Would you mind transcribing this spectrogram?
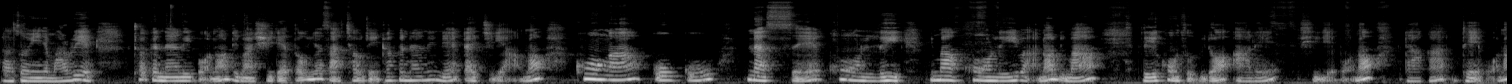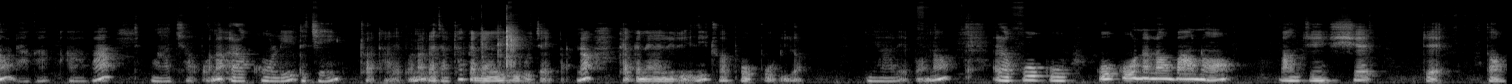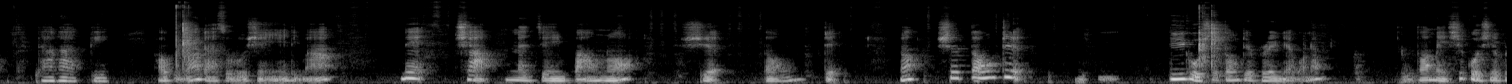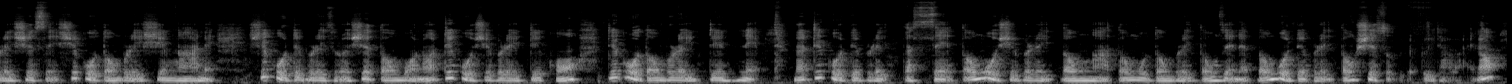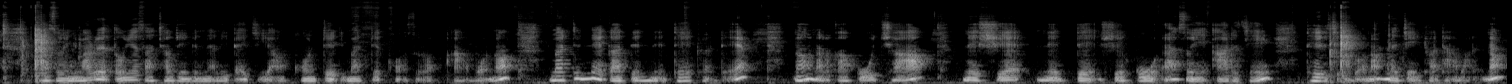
ဒါဆိုရင်ညီမတို့ရဲ့ထွက်ကနန်းလေးပေါ့နော်ဒီမှာရှိတဲ့3ရက်စာ6ချိန်ထွက်ကနန်းလေးနဲ့တိုက်ကြည့်အောင်နော်ခွန်9 9 9 20ခွန်4ဒီမှာခွန်4ပါနော်ဒီမှာ4ခွန်ဆိုပြီးတော့အားလည်းရှိရပေါ့နော်ဒါကဒဲပေါ့နော်ဒါကအားပါ9 6ပေါ့နော်အဲ့တော့ခွန်4တစ်ချိန်ထွက်ထားတယ်ပေါ့နော်ဒါကြောင့်ထွက်ကနန်းလေးတွေကိုကြိုက်ပါတယ်နော်ထွက်ကနန်းလေးတွေဒီထွက်ဖို့ပို့ပြီးတော့ညားတယ်ပေါ့နော်အဲ့တော့ကိုကိုကိုကိုနှလုံးပေါင်းတော့ပေါင်းခြင်းရှက်တဲ့တော့ဒါကကီ ဟုတ်ပြီနော်ဒါဆိုလို့ရှိရင်ဒီမှာနှစ်6နှစ်ကြိမ်ပေါင်းတော့ရှက်3တက်နော်ရှက်3တက်ဒီကိုရှက်3တက် break နဲ့ပေါ့နော်သွားမယ်8ကို8 break 80 8ကို3 break 85နဲ့8ကို1 break ဆိုတော့83ပေါ့နော်1ကို8 break 1ခွန်1ကို3 break 1နဲ့နောက်1ကို1 break 30 3ကို8 break 35 3ကို3 break 30နဲ့3ကို1 break 38ဆိုပြီးတော့တွေးထားပါတယ်နော် ဒါဆိုရင်ညီမတို့ရဲ့3ရက်စာ6ချိန်ကဏ္ဍလေးတိုက်ကြည့်အောင်ခွန်1ဒီမှာ1ခွန်ဆိုတော့အာပေါ့နော်ဒီမှာ1နှစ်က1နှစ်ထဲထွက်တယ်နော်နောက်တစ်ခါ6 6နှစ်ရှက်နှစ်တဲ့ရှက်9အဲဆိုရင်အားတစ်ချိန်ထဲတစ်ချိန်ပေါ့နော်နှစ်ချိန်ထွက်ထားပါတယ်နော်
